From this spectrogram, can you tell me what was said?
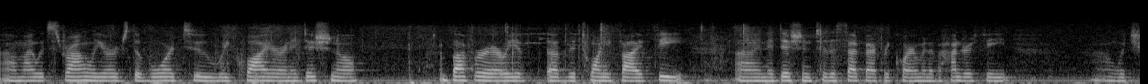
um, I would strongly urge the board to require an additional buffer area of- of the 25 feet, uh, in addition to the setback requirement of 100 feet, uh, which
